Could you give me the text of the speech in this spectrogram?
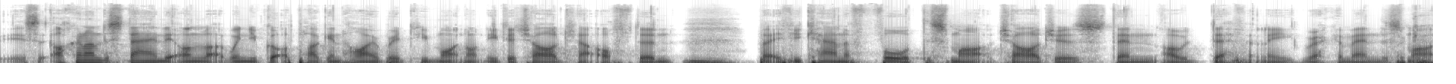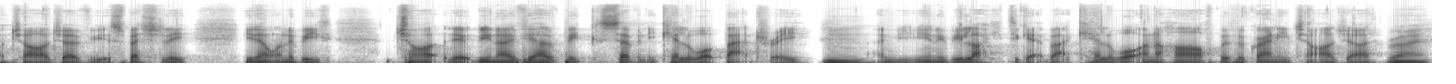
it's I can understand it on like when you've got a plug-in hybrid, you might not need to charge that often. Mm. But if you can afford the smart chargers, then I would definitely recommend the smart Okay. charge over you. Especially you don't want to be char- You know, if you have a big seventy kilowatt battery, Mm. and you, you know, be lucky to get about a kilowatt and a half with a granny charger. Right.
